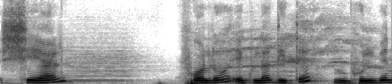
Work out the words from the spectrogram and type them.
শেয়ার ফলো এগুলা দিতে ভুলবেন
